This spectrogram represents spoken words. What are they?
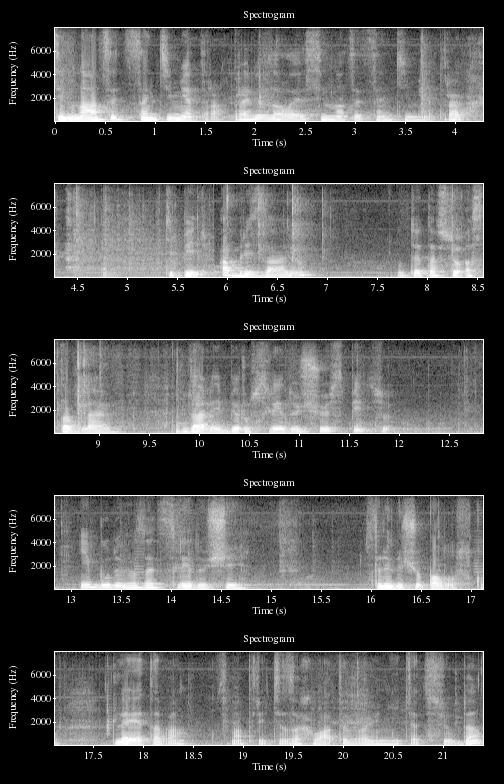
17 сантиметров. Провязала я 17 сантиметров. Теперь обрезаю вот это все оставляю далее беру следующую спицу и буду вязать следующий следующую полоску. Для этого смотрите захватываю нить отсюда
